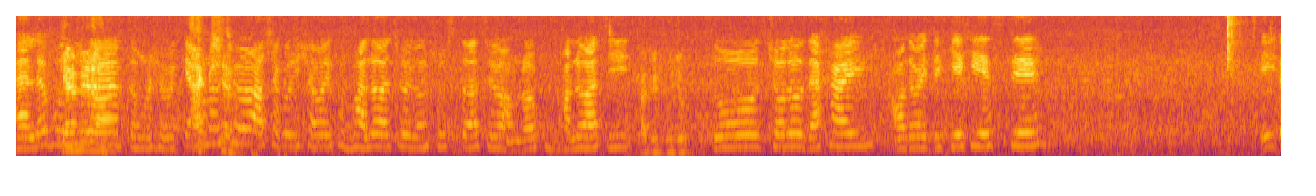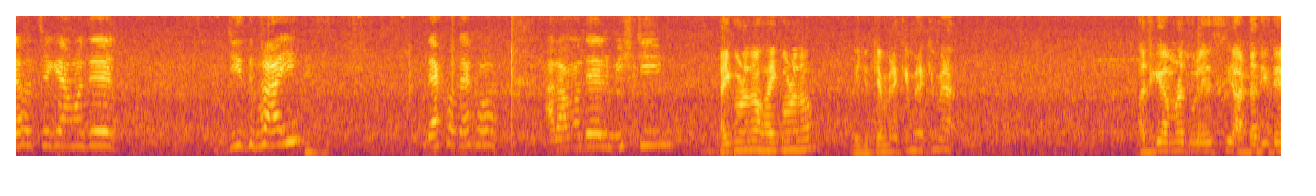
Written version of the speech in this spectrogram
হ্যালো বন্ধুরা তোমরা সবাই কেমন আছো? আশা করি সবাই খুব ভালো আছো এবং সুস্থ আছো আমরাও খুব ভালো আছি। পুজো তো চলো দেখাই আমাদের বাড়িতে কে কে এসছে। এইটা হচ্ছে কি আমাদের জিৎ ভাই। দেখো দেখো আর আমাদের মিষ্টি। হাই করে দাও হাই করে দাও। এই যে ক্যামেরা ক্যামেরা ক্যামেরা আজকে আমরা চলে এসেছি আড্ডা দিতে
